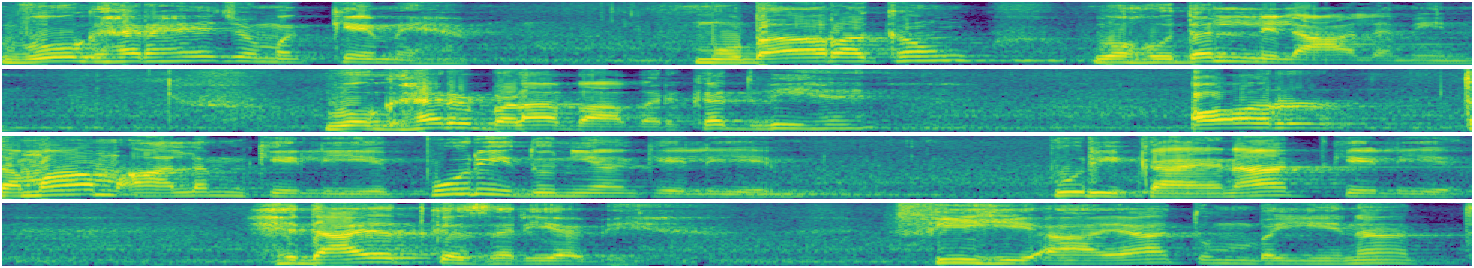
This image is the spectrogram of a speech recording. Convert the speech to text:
وہ گھر ہے جو مکے میں ہے۔ مبارکوں و حدل للعالمین۔ وہ گھر بڑا بابرکت بھی ہے۔ اور تمام عالم کے لیے، پوری دنیا کے لیے، پوری کائنات کے لیے ہدایت کا ذریعہ بھی ہے۔ فی ہی آیا تم بینات۔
